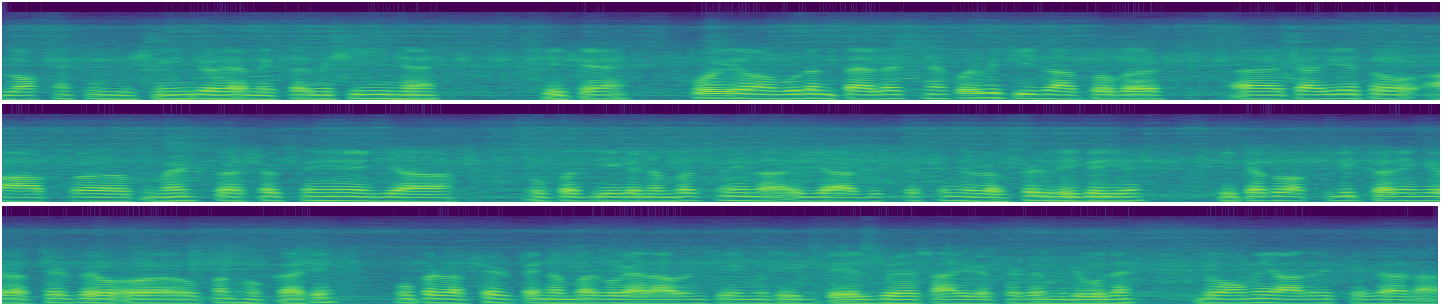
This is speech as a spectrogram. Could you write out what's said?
ब्लॉक मेकिंग मशीन जो है मिक्सर मशीन है, ठीक है, कोई वुडन पैलेट है, कोई भी चीज़ आपको अगर चाहिए तो आप कमेंट कर सकते हैं या ऊपर दिए गए नंबर्स में या डिस्क्रिप्शन में वेबसाइट दी गई है, ठीक है तो आप क्लिक करेंगे वेबसाइट पे ओपन हो करके ऊपर वेबसाइट पे नंबर वगैरह और उनकी मज़ीद डिटेल जो है, सारी वेबसाइट पे मौजूद है दुआ में याद रखिएगा, अल्लाह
